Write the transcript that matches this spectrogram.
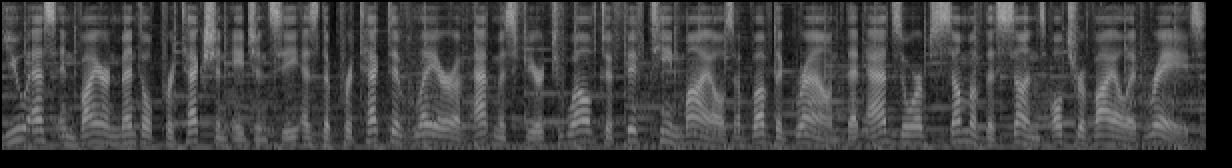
U.S. Environmental Protection Agency as the protective layer of atmosphere 12 to 15 miles above the ground that absorbs some of the sun's ultraviolet rays,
